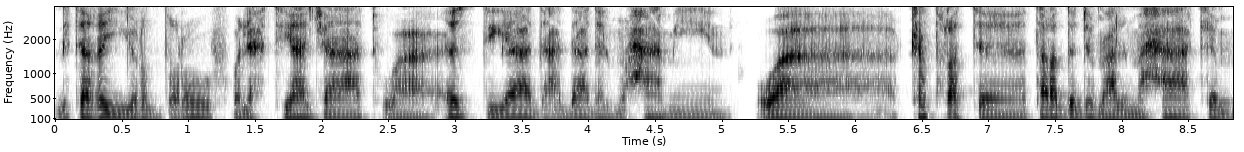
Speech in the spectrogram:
لتغير الظروف والاحتياجات وازدياد أعداد المحامين وكثرة ترددهم على المحاكم.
